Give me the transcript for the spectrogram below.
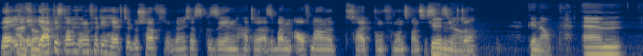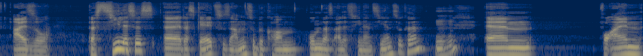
Ne, ich, also, ihr habt jetzt, glaube ich, ungefähr die Hälfte geschafft, wenn ich das gesehen hatte. Also beim Aufnahmezeitpunkt 25.07. Genau. genau. Ähm, also, das Ziel ist es, äh, das Geld zusammenzubekommen, um das alles finanzieren zu können. Mhm. Ähm, vor allem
